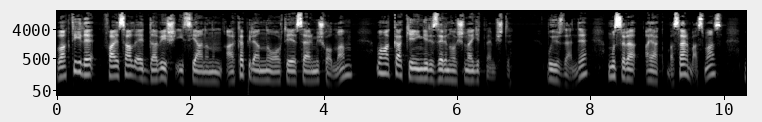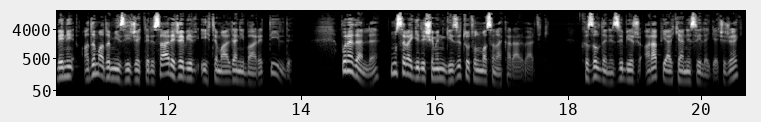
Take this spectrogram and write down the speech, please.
Vaktiyle Faysal Eddaviş isyanının arka planını ortaya sermiş olmam muhakkak ki İngilizlerin hoşuna gitmemişti. Bu yüzden de Mısır'a ayak basar basmaz beni adım adım izleyecekleri sadece bir ihtimalden ibaret değildi. Bu nedenle Mısır'a gidişimin gizli tutulmasına karar verdik. Kızıldeniz'i bir Arap yelkenlisiyle geçecek,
